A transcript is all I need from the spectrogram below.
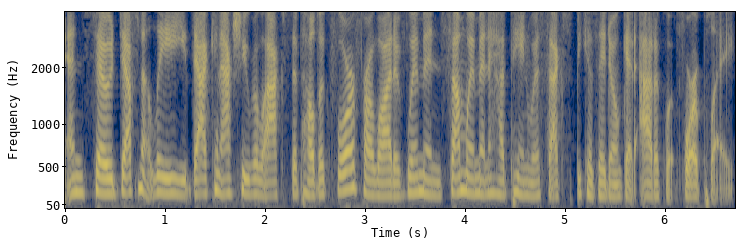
And so definitely that can actually relax the pelvic floor for a lot of women. Some women have pain with sex because they don't get adequate foreplay.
